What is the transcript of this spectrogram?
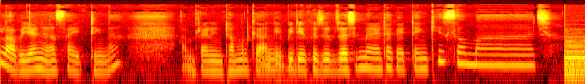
लाबोयो आङो साइडथिं ना ओमफ्राय नोंथांमोनखौ आंनि भिडिअखौ जोबजासिम नायनायनि थाखाय थेंक इउ स' माच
